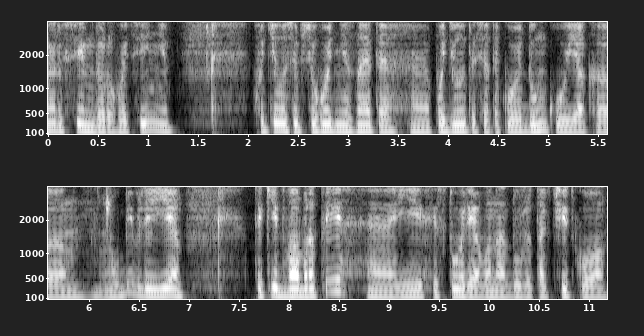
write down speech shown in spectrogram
Мир всім дорогоцінні. Хотілося б сьогодні, знаєте, е, поділитися такою думкою, як е, у Біблії є такі два брати, е, їх історія вона дуже так чітко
